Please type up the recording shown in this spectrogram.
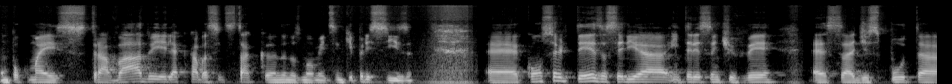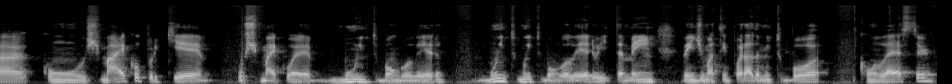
um pouco mais travado e ele acaba se destacando nos momentos em que precisa. É, com certeza seria interessante ver essa disputa com o Schmeichel, porque o Schmeichel é muito bom goleiro, muito, muito bom goleiro e também vem de uma temporada muito boa com o Leicester.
